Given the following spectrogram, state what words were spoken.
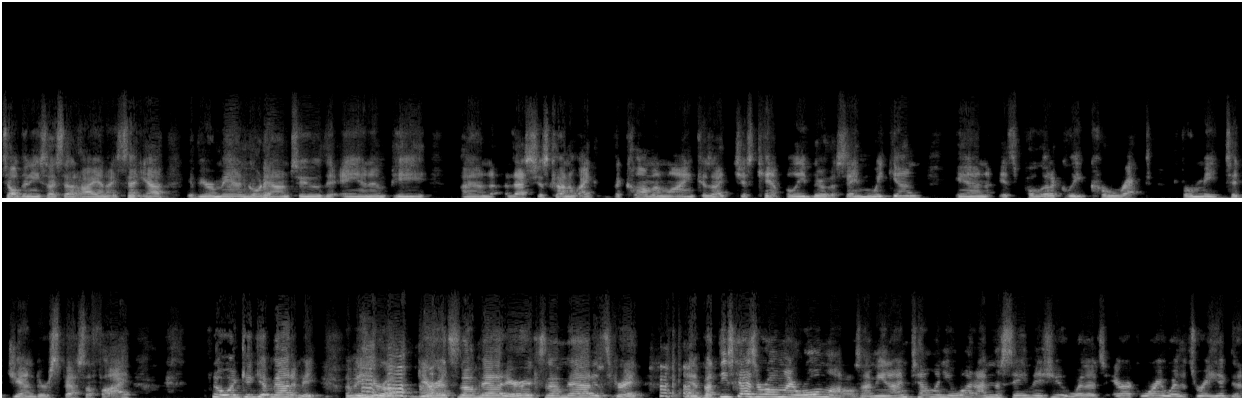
Tell Denise I said hi and I sent you. If you're a man, go down to the ANMP. And that's just kind of like the common line because I just can't believe they're the same weekend. And it's politically correct for me to gender specify no one can get mad at me. I'm a hero. Garrett's not mad. Eric's not mad. It's great. And but these guys are all my role models. I mean, I'm telling you what, I'm the same as you. Whether it's Eric Worre, whether it's Ray Higdon,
